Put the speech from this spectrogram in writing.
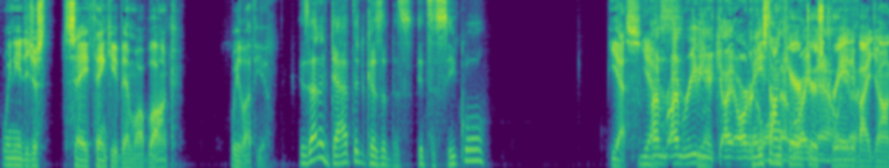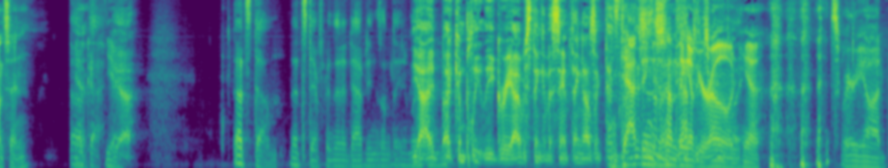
we need to just say thank you, Benoit Blanc. We love you. Is that adapted because of this? It's a sequel. Yes. Yes. I'm I'm reading Yeah. a, a article Based on, on that characters right now, created yeah. by Johnson. Yeah. Okay, Yeah. Yeah, that's dumb. That's different than adapting something. yeah, I. I completely agree. I was thinking the same thing. I was like, that's Adapting this to isn't something of adapted your own. screenplay. Yeah. That's very odd.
